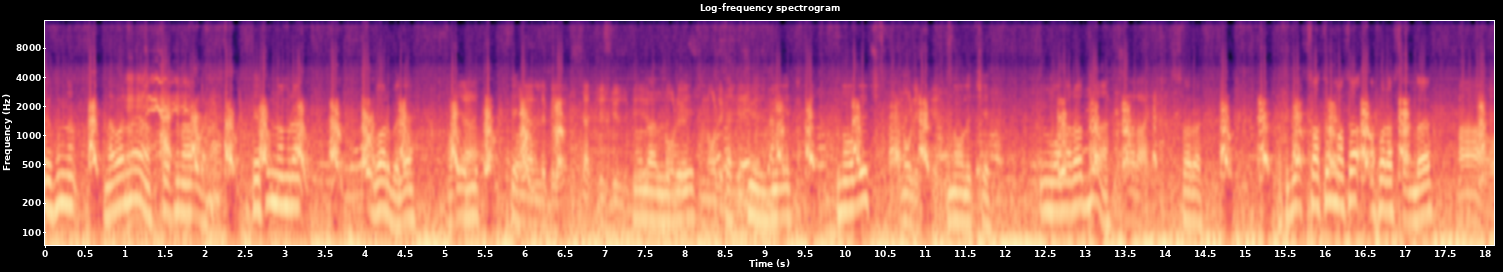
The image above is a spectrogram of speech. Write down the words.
Telefon nö- ne var ne yok? Telefon abi. Telefon nömrə var belə. Yerli. 051, 801, 051 03, 801 03 02, 02. Ünvanlar adla Saray. Saray. Bir de satılmasa aparasan da. Ha, o.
